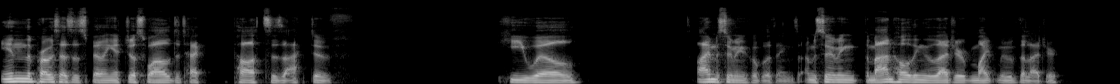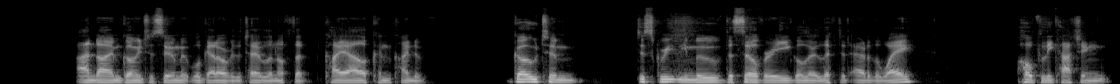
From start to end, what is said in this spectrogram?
in the process of spilling it, just while detect thoughts is active, he will. I'm assuming a couple of things. I'm assuming the man holding the ledger might move the ledger. And I'm going to assume it will get over the table enough that Cael can kind of go to discreetly move the silver eagle or lift it out of the way, hopefully catching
